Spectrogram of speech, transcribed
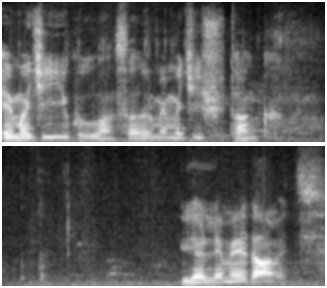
Emaci'yi kullan. Sanırım Emaci şu tank. İlerlemeye devam et.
